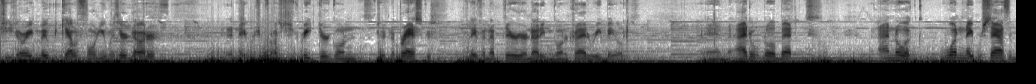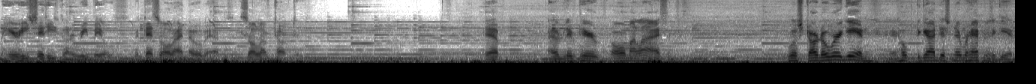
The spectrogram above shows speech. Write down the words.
she's already moved to California with her daughter. And the neighbors across the street, they're going to Nebraska, living up there. They're not even going to try to rebuild. And I don't know about. I know a, one neighbor south of me here. He said he's going to rebuild, but that's all I know about. That's all I've talked to. Yep, I've lived here all my life, and we'll start over again. And hope to God this never happens again.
